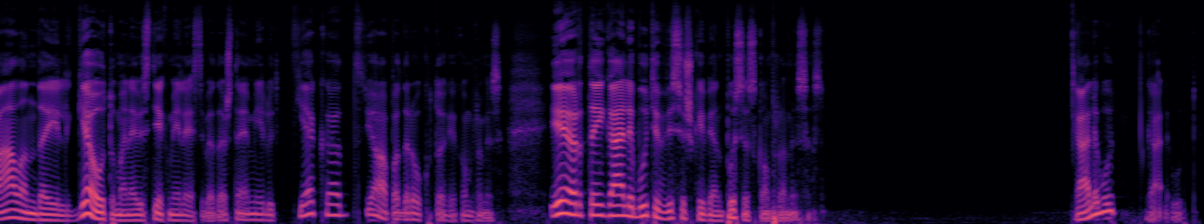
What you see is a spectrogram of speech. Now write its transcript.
valandą ilgiau, tu mane vis tiek mylėsi, bet aš tai myliu tiek, kad jo, padarau tokį kompromisą. Ir tai gali būti visiškai vienpusis kompromisas. Gali būti? Gali būti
